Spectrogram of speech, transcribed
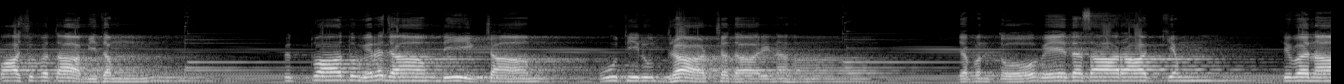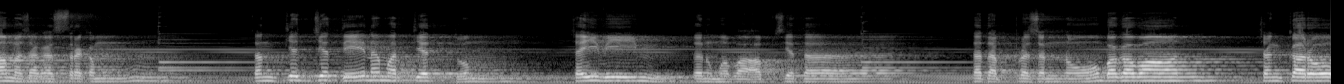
पाशुपताभिधम्। कृत्वा तु विरजां दीक्षाम् ऊतिरुद्राक्षधारिणः जपन्तो वेदसाराख्यं शिवनामसहस्रकम्। सन्त्यज्य तेन मर्त्यत्वं शैवीं तनुमवाप्स्यत ततः प्रसन्नो भगवान्। शङ्करो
